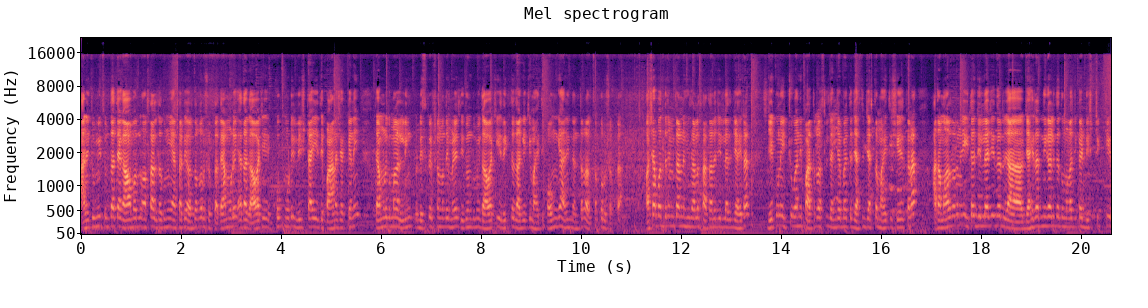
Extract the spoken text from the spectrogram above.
आणि तुम्ही सुद्धा त्या गावामधून असाल तर तुम्ही यासाठी अर्ज करू शकता. त्यामुळे आता गावाची खूप मोठी लिस्ट आहे. ते पाहणं शक्य नाही. त्यामुळे तुम्हाला लिंक डिस्क्रिप्शनमध्ये मिळेल. तिथून तुम्ही गावाची रिक्त जागेची माहिती पाहून घ्या आणि नंतर अर्ज करू शकता. अशा पद्धतीने मित्रांनो हे झालं सातारा जिल्ह्यात जाहिरात जे कोणी इच्छुक आणि पात्र असतील त्यांच्यापर्यंत जास्तीत जास्त माहिती शेअर करा. आता मला तर म्हणजे इतर जिल्ह्याची जर जा- जाहिरात निघाली तर तुम्हाला जी काही डिस्ट्रिक्टची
